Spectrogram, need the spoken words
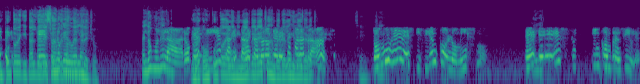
un punto de quitar derechos en lo vez de derechos. Perdón, Jorge. Claro Lo que ve como un sí, punto de está- eliminar están echando derechos los en vez de derechos legislar para derechos. atrás. Sí. Son mujeres y siguen con lo mismo. Es, Ahí- es incomprensible.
